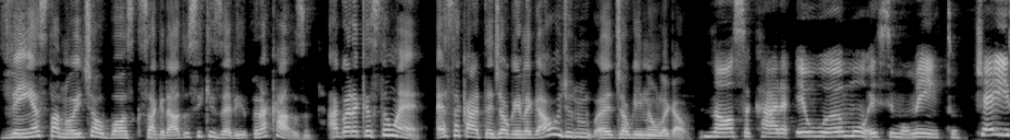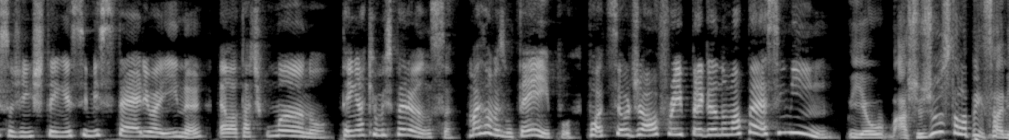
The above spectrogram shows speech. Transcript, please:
"Vem esta noite ao bosque sagrado se quiser ir para casa". Agora a questão é, essa carta é de alguém legal ou de, é de alguém não legal? Nossa, cara, eu amo esse momento. Que é isso, a gente tem esse mistério aí, né? Ela tá tipo, mano, tem aqui uma esperança. Mas ao mesmo tempo, pode ser o Joffrey pregando uma peça em mim. E eu acho justo ela pensar nisso,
